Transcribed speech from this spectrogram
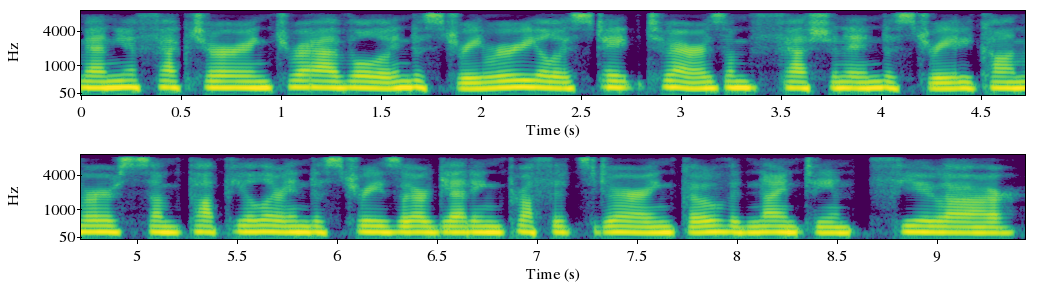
manufacturing, travel industry, real estate, tourism, fashion industry, e-commerce. Some popular industries are getting profits during COVID-19. Few are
